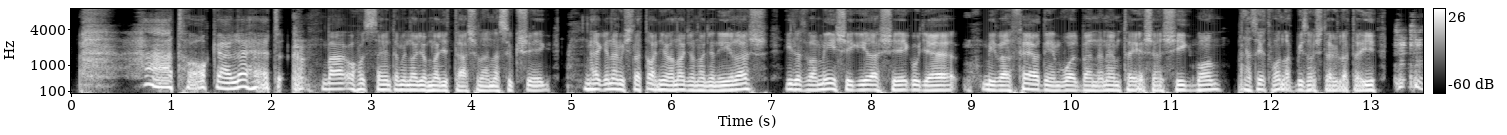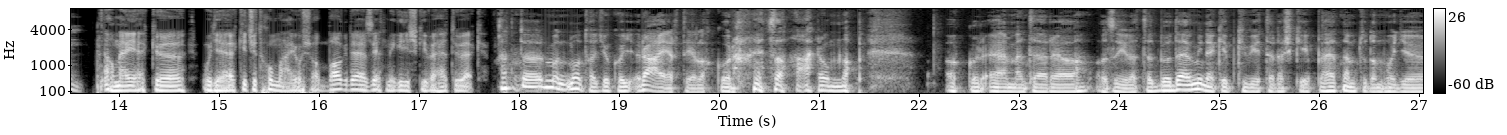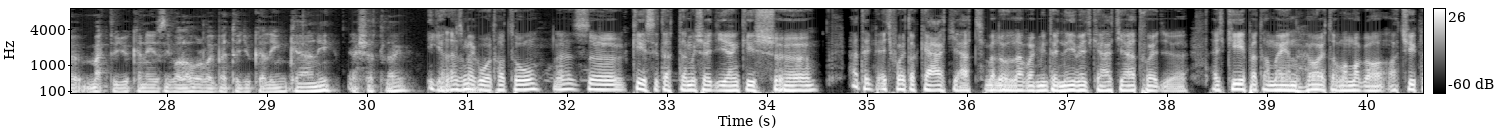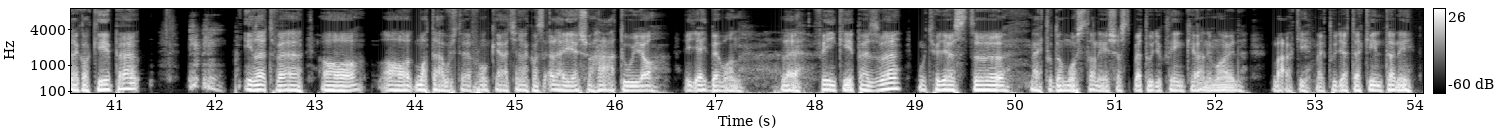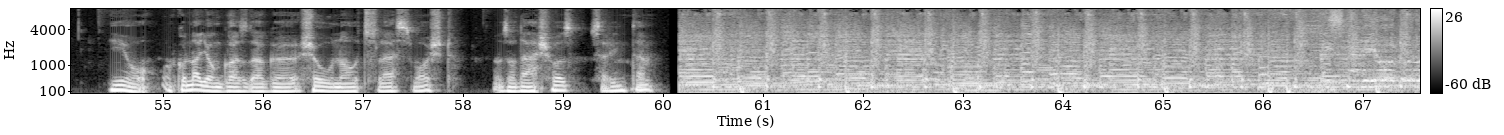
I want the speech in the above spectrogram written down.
Hát, ha akár lehet, bár ahhoz szerintem egy nagyobb nagyításra lenne szükség. Meg nem is lett annyira nagyon-nagyon éles, illetve a mélység élesség, ugye, mivel Ferdén volt benne nem teljesen síkban, ezért vannak bizonyos területei, amelyek ugye kicsit homályosabbak, de ezért még így is kivehetőek. Hát mondhatjuk, hogy ráértél akkor ez a három nap akkor elment erre a, az életedből, de mindenképp kivételes kép lehet. Nem tudom, hogy meg tudjuk-e nézni valahol, vagy be tudjuk-e linkelni esetleg. Igen, ez megoldható. Ez készítettem is egy ilyen kis, hát egy, egyfajta kártyát belőle, vagy mint egy névegykártyát, vagy egy képet, amelyen rajta van maga a chipnek a képe, illetve a, a matávus telefonkártyának az eleje és a hátulja így egybe van lefényképezve, úgyhogy ezt ö, meg tudom osztani, és ezt be tudjuk linkelni majd, bárki meg tudja tekinteni. Jó, akkor nagyon gazdag show notes lesz most az adáshoz, szerintem. Isteni jól gurul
